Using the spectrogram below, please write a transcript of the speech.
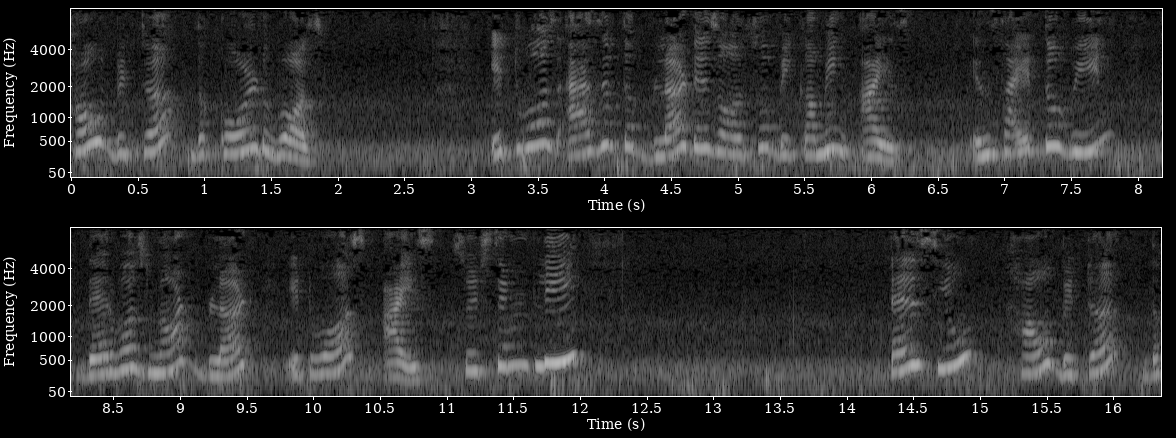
how bitter the cold was. It was as if the blood is also becoming ice. Inside the vein, there was not blood, it was ice. So it simply tells you how bitter the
